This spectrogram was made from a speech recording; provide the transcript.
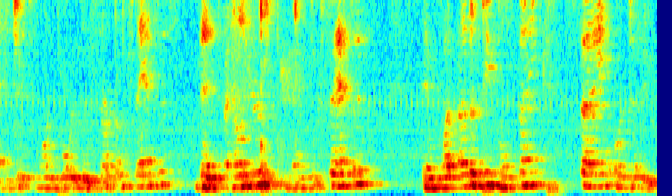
Attitude is more important than circumstances, than failures, than successes, than what other people think, say, or do.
